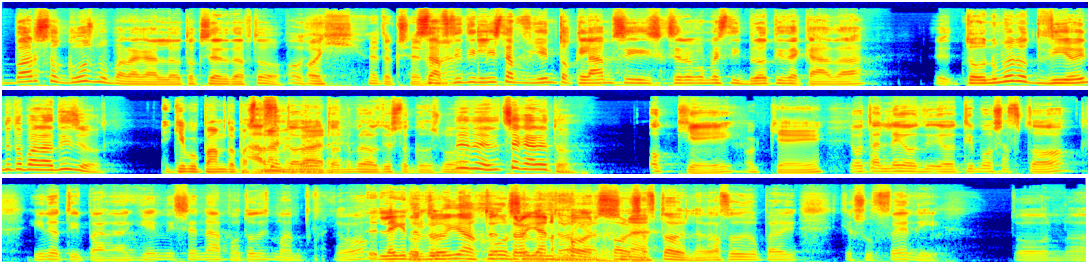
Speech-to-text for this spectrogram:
μπαρ στον κόσμο, παρακαλώ. Το ξέρετε αυτό; Όχι. Όχι, δεν το ξέρουμε. Σε αυτή τη λίστα που βγαίνει το Κλάμψη, ξέρω εγώ, μέσα στην πρώτη δεκάδα, ε, το νούμερο 2 είναι το Paradiso. Εκεί που πάμε το παστράμι Αυτό είναι μπαρ. το νούμερο 2 στον κόσμο. Ναι, ναι, δεν τσέκαρέ το. OK. OK. Και όταν λέει ο, ο Τίμο αυτό, είναι ότι παραγγέλνεις ένα από το δεν θυμάμαι ποιο. Λέγεται Το Trojan το- Horse, Trojan το Trojan Horse, Horse, ναι. Αυτό είναι. Αυτό το παρα- και σου φέρνει τον, α,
